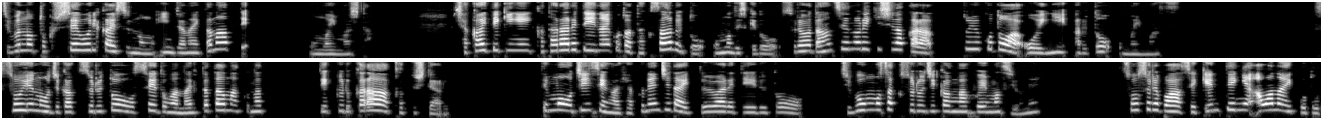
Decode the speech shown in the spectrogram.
自分の特殊性を理解するのもいいんじゃないかなって思いました。社会的に語られていないことはたくさんあると思うんですけど、それは男性の歴史だからということは大いにあると思います。そういうのを自覚すると制度が成り立たなくなってくるから隠してある。でも人生が100年時代と言われていると自分を模索する時間が増えますよね。そうすれば世間体に合わないことっ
